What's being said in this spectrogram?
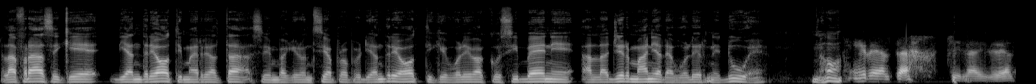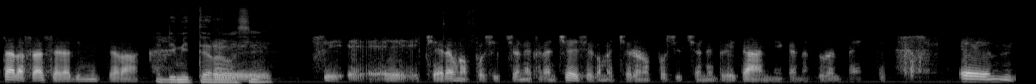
la frase che è di Andreotti, ma in realtà sembra che non sia proprio di Andreotti, che voleva così bene alla Germania da volerne due. No? In realtà, sì, la, in realtà la frase era di Mitterrand. Di Mitterrand, e, sì. Sì, c'era un'opposizione francese come c'era un'opposizione britannica naturalmente. E, ehm,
